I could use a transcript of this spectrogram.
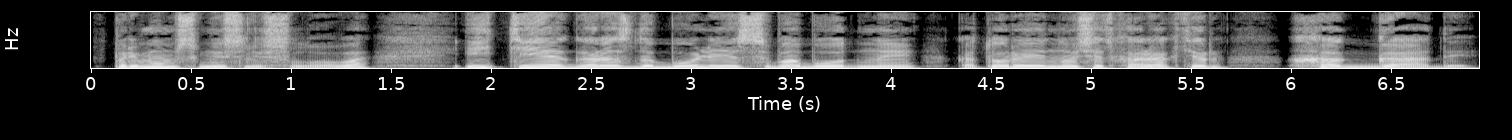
в прямом смысле слова, и те гораздо более свободные, которые носят характер хаггады,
